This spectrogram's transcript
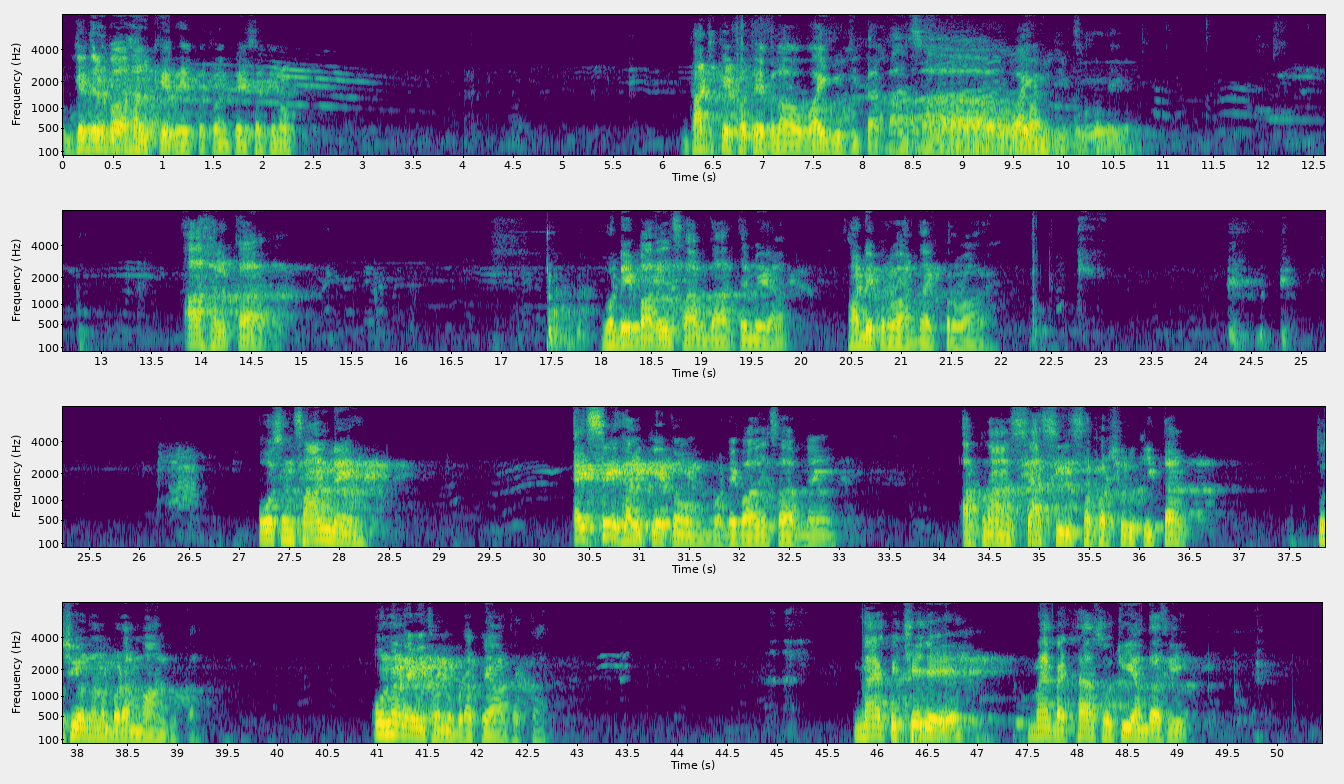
ਗਿੱਦੜਵਾ ਹਲਕੇ ਦੇ ਪਤਵੰਤੇ ਸੱਜਣੋ। ਗੱਜ ਕੇ ਫਤਿਹ ਬੁਲਾਓ, ਵਾਹਿਗੁਰੂ ਜੀ ਕਾ ਖਾਲਸਾ, ਵਾਹਿਗੁਰੂ ਜੀ ਕੀ ਫਤਿਹ। ਆ ਹਲਕਾ ਵੱਡੇ ਬਾਦਲ ਸਾਹਿਬ ਦਾ ਤੇ ਮੇਰਾ, ਸਾਡੇ ਪਰਿਵਾਰ ਦਾ ਇੱਕ ਪਰਿਵਾਰ ਹੈ। ਉਸ ਇਨਸਾਨ ਨੇ ਐਸੇ ਹਲਕੇ ਤੋਂ ਵੱਡੇ ਬਾਦਲ ਸਾਹਿਬ ਨੇ ਆਪਣਾ ਸਿਆਸੀ ਸਫ਼ਰ ਸ਼ੁਰੂ ਕੀਤਾ। ਤੁਸੀਂ ਉਹਨਾਂ ਨੂੰ ਬੜਾ ਮਾਣ ਦਿੱਤਾ। ਉਹਨਾਂ ਨੇ ਵੀ ਤੁਹਾਨੂੰ ਬੜਾ ਪਿਆਰ ਦਿੱਤਾ। ਮੈਂ ਪਿੱਛੇ ਜੇ ਮੈਂ ਬੈਠਾ ਸੋਚੀ ਜਾਂਦਾ ਸੀ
